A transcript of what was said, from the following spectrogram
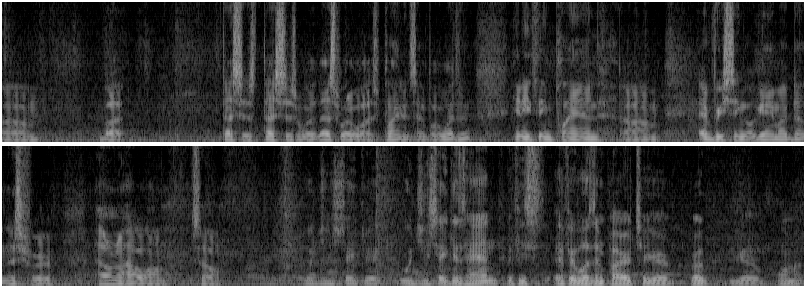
Um, but that's just that's just what that's what it was, plain and simple. It wasn't anything planned. Um, every single game I've done this for, I don't know how long. So Would you shake your, Would you shake his hand if he's if it wasn't prior to your broke your warm up?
